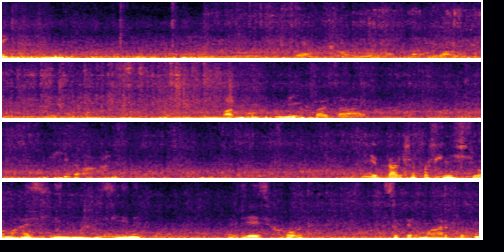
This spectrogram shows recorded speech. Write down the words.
Nike. Big Bazar. И дальше пошли еще магазины, магазины. Здесь вход в супермаркеты.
